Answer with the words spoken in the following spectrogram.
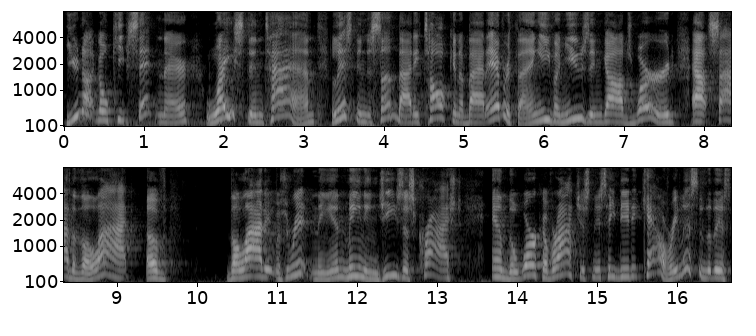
you're not going to keep sitting there wasting time listening to somebody talking about everything, even using God's word outside of the light of the light it was written in, meaning Jesus Christ and the work of righteousness he did at Calvary. Listen to this.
